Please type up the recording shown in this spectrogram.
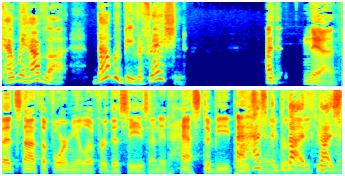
Can we have that? That would be refreshing. Yeah, that's not the formula for this season. It has to be It personally has to, related that, to that's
